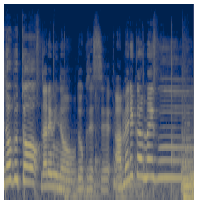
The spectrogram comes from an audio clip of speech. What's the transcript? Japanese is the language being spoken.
忍と。成海の毒舌。アメリカンライフ。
